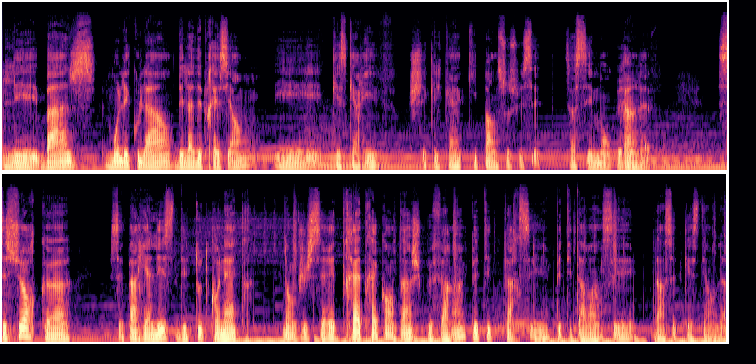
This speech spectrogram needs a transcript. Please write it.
les bases moléculaires de la dépression et qu'est-ce qui arrive chez quelqu'un qui pense au suicide. Ça, c'est mon grand rêve. C'est sûr que c'est pas réaliste de tout connaître. Donc, je serais très, très content. Je peux faire un petit percée, une petite avancée dans cette question-là.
